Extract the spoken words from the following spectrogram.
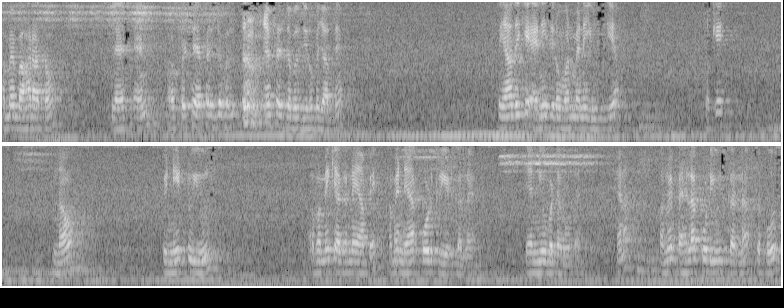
अब मैं बाहर आता हूँ स्लैश एन और फिर से F S double F S double zero पर जाते हैं तो यहाँ देखिए एन ई ज़ीरो वन मैंने यूज़ किया okay now we need to use अब हमें क्या करना है यहाँ पे हमें नया कोड क्रिएट करना है या न्यू बटन होता है है ना और हमें पहला कोड यूज़ करना सपोज़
